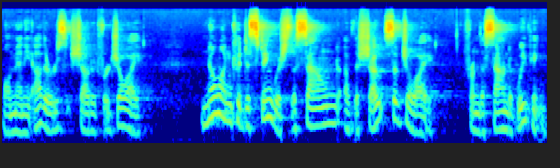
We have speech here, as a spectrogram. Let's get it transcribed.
while many others shouted for joy. No one could distinguish the sound of the shouts of joy from the sound of weeping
